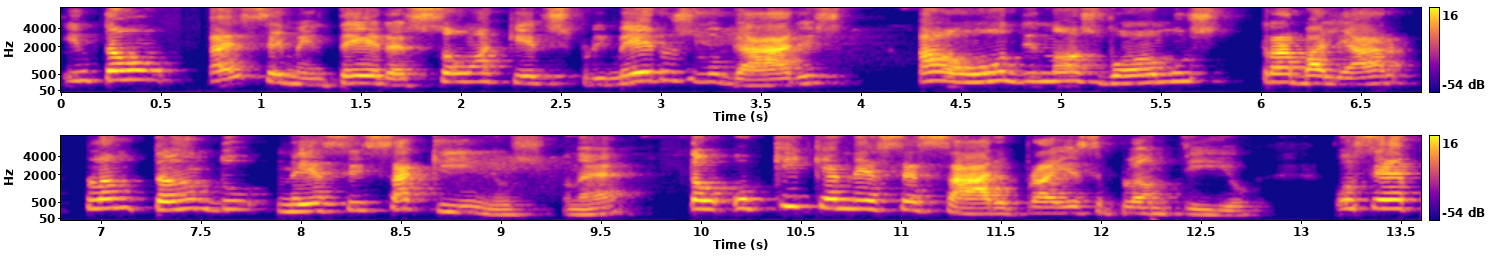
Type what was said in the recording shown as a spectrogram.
Então, as sementeiras são aqueles primeiros lugares aonde nós vamos trabalhar plantando nesses saquinhos, né? Então, o que, que é necessário para esse plantio? Você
